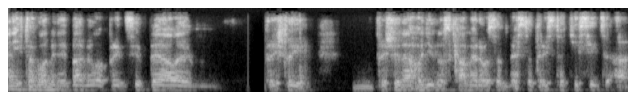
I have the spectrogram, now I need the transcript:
ani ich to veľmi nebavilo v princípe, ale prišli prišli na hodinu s kamerou za 200-300 tisíc a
